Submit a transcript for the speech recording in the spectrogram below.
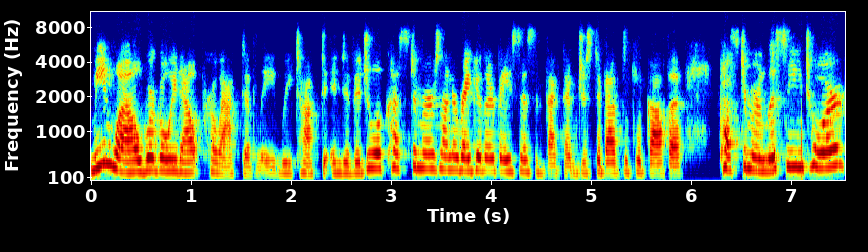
Meanwhile, we're going out proactively. We talk to individual customers on a regular basis. In fact, I'm just about to kick off a customer listening tour.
